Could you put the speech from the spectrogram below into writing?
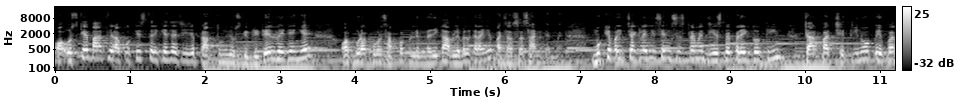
और उसके बाद फिर आपको किस तरीके से चीज़ें प्राप्त होंगी उसकी डिटेल भेजेंगे और पूरा कोर्स आपको प्रिलिमिनरी का अवेलेबल कराएँगे पचास से साठ दिन में। मुख्य परीक्षा के लिए भी सेम सिस्टम है जीएस पेपर एक, दो, तीन, चार, पाँच छः तीनों पेपर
